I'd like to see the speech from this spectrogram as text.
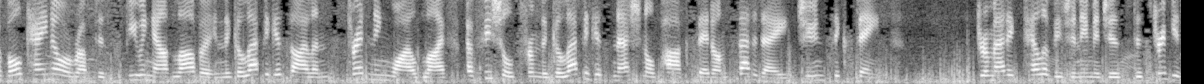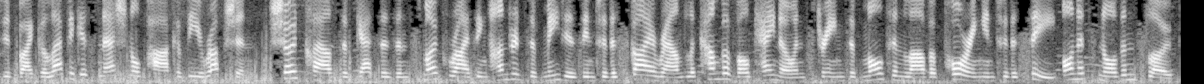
a volcano erupted spewing out lava in the Galapagos Islands, threatening wildlife, officials from the Galapagos National Park said on Saturday, June 16. Dramatic television images distributed by Galapagos National Park of the eruption showed clouds of gases and smoke rising hundreds of meters into the sky around La Cumbre volcano and streams of molten lava pouring into the sea on its northern slope.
